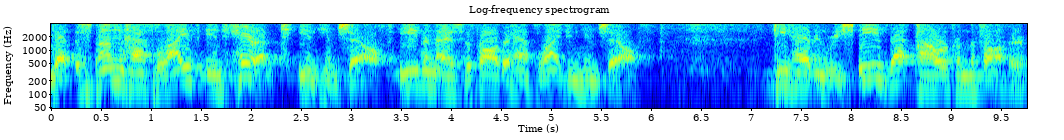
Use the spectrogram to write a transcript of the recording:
that the Son hath life inherent in himself, even as the Father hath life in himself. He having received that power from the Father,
